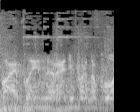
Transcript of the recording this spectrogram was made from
Biplane ready for deployment.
